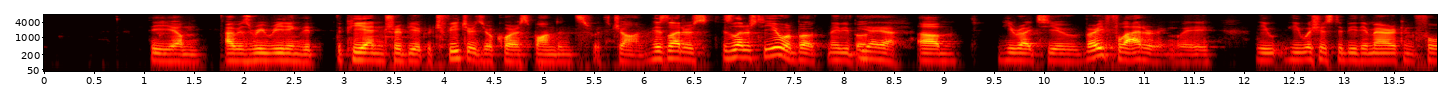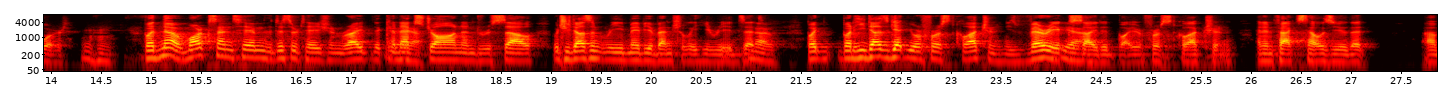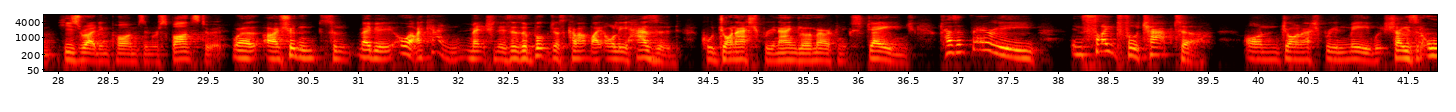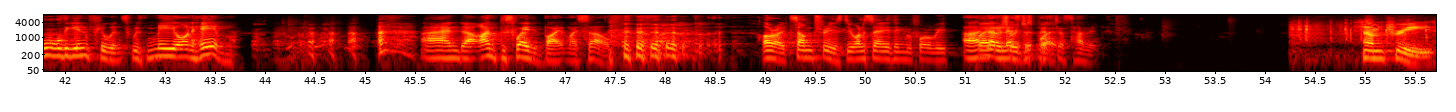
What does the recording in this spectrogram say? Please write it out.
The um, I was rereading the, the PN tribute, which features your correspondence with John. His letters, his letters to you, or both, maybe both. Yeah, yeah. Um, he writes you very flatteringly. He he wishes to be the American Ford. Mm-hmm. But no, Mark sends him the dissertation, right, that connects yeah, yeah. John and Roussel, which he doesn't read. Maybe eventually he reads it. No. But but he does get your first collection. He's very excited yeah. by your first collection, and in fact tells you that um, he's writing poems in response to it. Well, I shouldn't sort of maybe. Oh, I can mention this. There's a book just come out by Oli Hazzard called John Ashbery and Anglo-American Exchange, which has a very insightful chapter on John Ashbery and me, which shows that all the influence was me on him. and uh, I'm persuaded by it myself. all right, some trees. Do you want to say anything before we uh, play no, it, let's, just, let's just have it. Some trees.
